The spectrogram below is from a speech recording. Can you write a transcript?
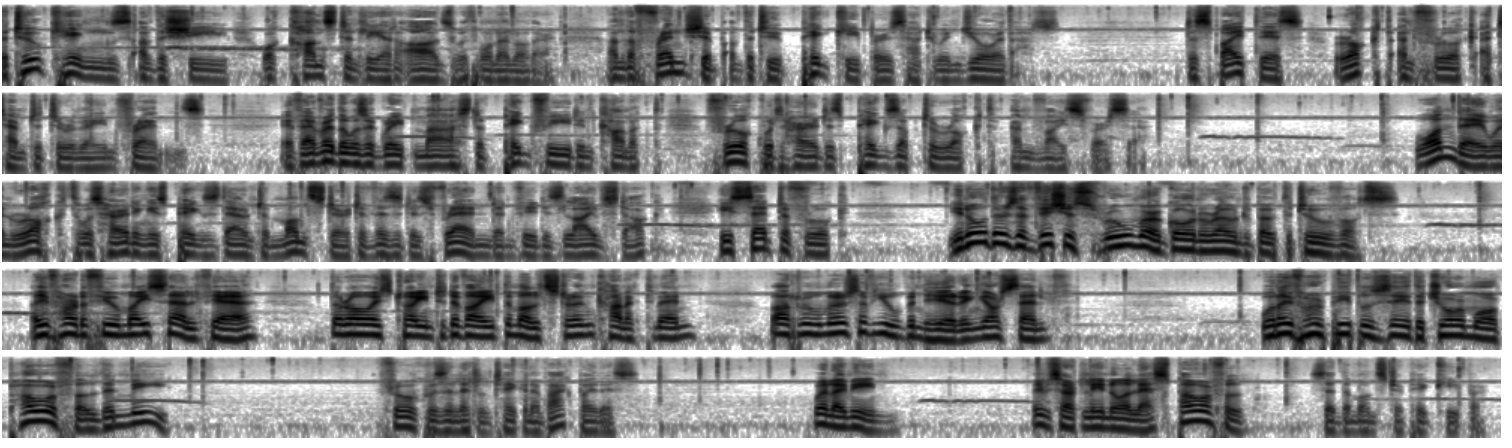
The two kings of the Sídhe were constantly at odds with one another, and the friendship of the two pig keepers had to endure that. Despite this, Rucht and Fruk attempted to remain friends. If ever there was a great mast of pig feed in Connacht, Fruk would herd his pigs up to Rucht and vice versa. One day, when Rucht was herding his pigs down to Munster to visit his friend and feed his livestock, he said to Fruk, You know, there's a vicious rumour going around about the two of us. I've heard a few myself, yeah. They're always trying to divide the Ulster and Connacht men. What rumours have you been hearing yourself? Well, I've heard people say that you're more powerful than me. Fruk was a little taken aback by this. Well, I mean, I'm certainly no less powerful, said the Munster pig keeper.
